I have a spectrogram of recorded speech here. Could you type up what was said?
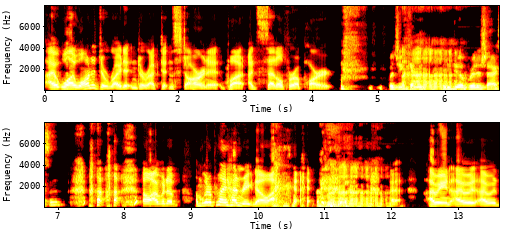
I, well, I wanted to write it and direct it and star in it, but I'd settle for a part. but you can, can you do a British accent? oh, I'm gonna, I'm gonna play Henry. No, I, I mean, I would, I would,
